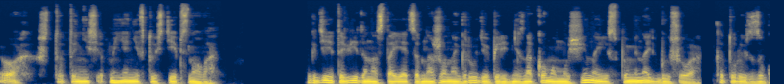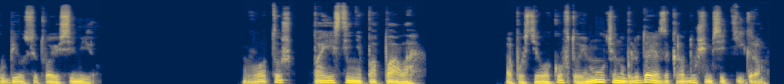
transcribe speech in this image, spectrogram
Ох, что-то несет меня не в ту степь снова. Где это видано стоять с обнаженной грудью перед незнакомым мужчиной и вспоминать бывшего, который загубил всю твою семью? Вот уж поистине попало. Опустила кофту и молча наблюдая за крадущимся тигром.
